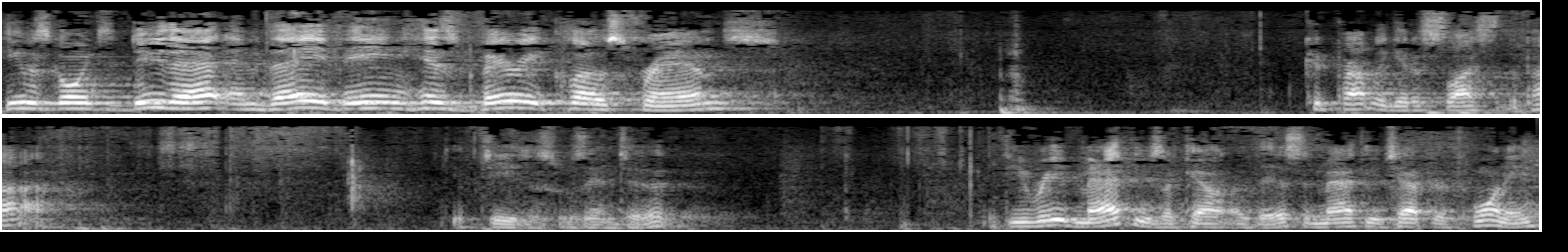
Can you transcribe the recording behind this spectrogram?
He was going to do that and they being his very close friends could probably get a slice of the pie if Jesus was into it. If you read Matthew's account of this in Matthew chapter 20,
